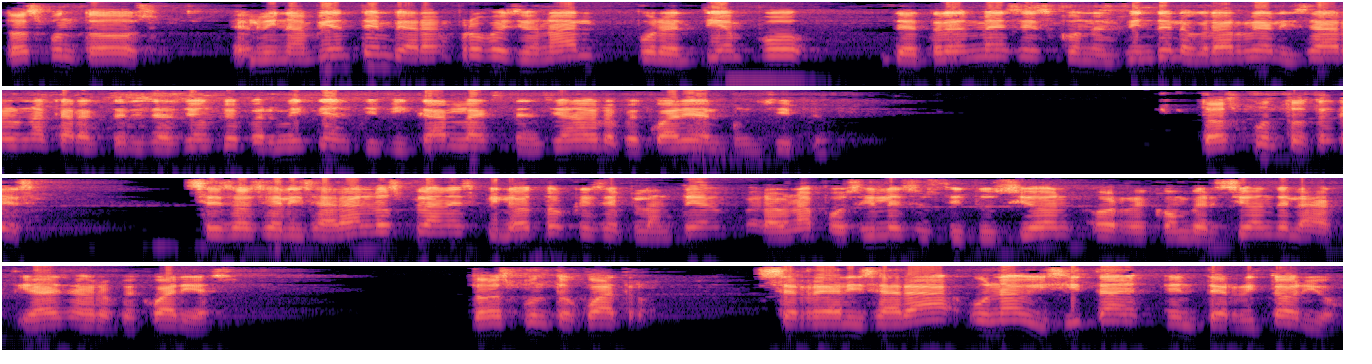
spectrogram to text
2.2. El Minambiente enviará un profesional por el tiempo de tres meses con el fin de lograr realizar una caracterización que permite identificar la extensión agropecuaria del municipio. 2.3. Se socializarán los planes piloto que se plantean para una posible sustitución o reconversión de las actividades agropecuarias. 2.4. Se realizará una visita en territorio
